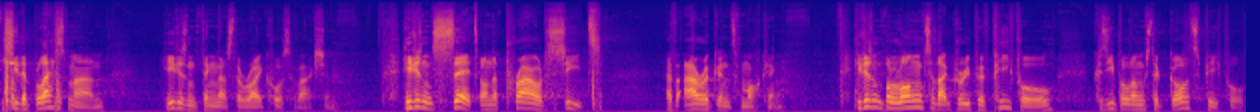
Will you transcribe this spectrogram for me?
You see, the blessed man, he doesn't think that's the right course of action. He doesn't sit on the proud seat of arrogant mocking. He doesn't belong to that group of people because he belongs to God's people.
